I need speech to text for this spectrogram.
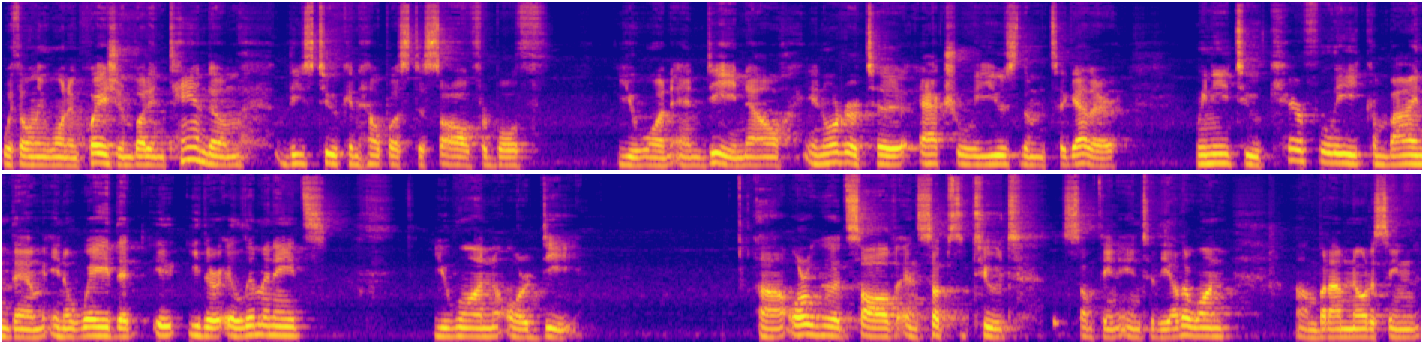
with only one equation, but in tandem, these two can help us to solve for both U1 and D. Now, in order to actually use them together, we need to carefully combine them in a way that it either eliminates U1 or D. Uh, or we could solve and substitute something into the other one, um, but I'm noticing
